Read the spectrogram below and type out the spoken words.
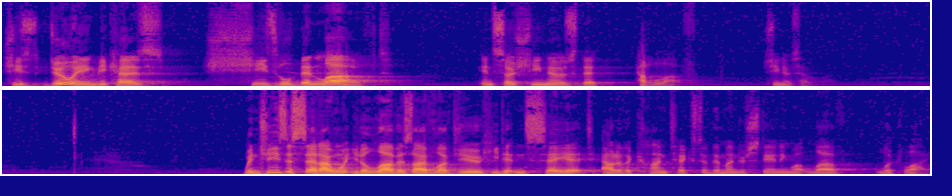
she's doing because she's been loved, and so she knows that how to love. She knows how to. When Jesus said, I want you to love as I've loved you, he didn't say it out of the context of them understanding what love looked like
